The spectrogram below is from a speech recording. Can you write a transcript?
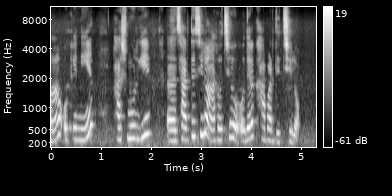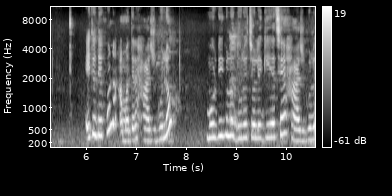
মা ওকে নিয়ে হাঁস মুরগি ছাড়তেছিল আর হচ্ছে ওদের খাবার দিচ্ছিল। এই তো দেখুন আমাদের হাঁসগুলো মুরগিগুলো দূরে চলে গিয়েছে, হাঁসগুলো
